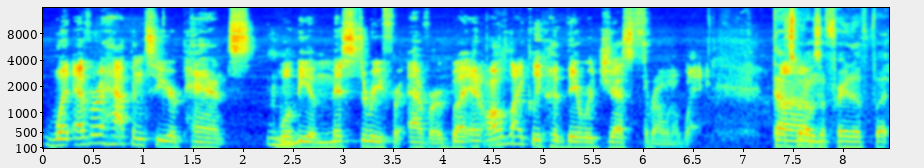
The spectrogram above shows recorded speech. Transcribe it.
whatever happened to your pants will be a mystery forever, but in all likelihood, they were just thrown away. That's what I was um, afraid of, but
